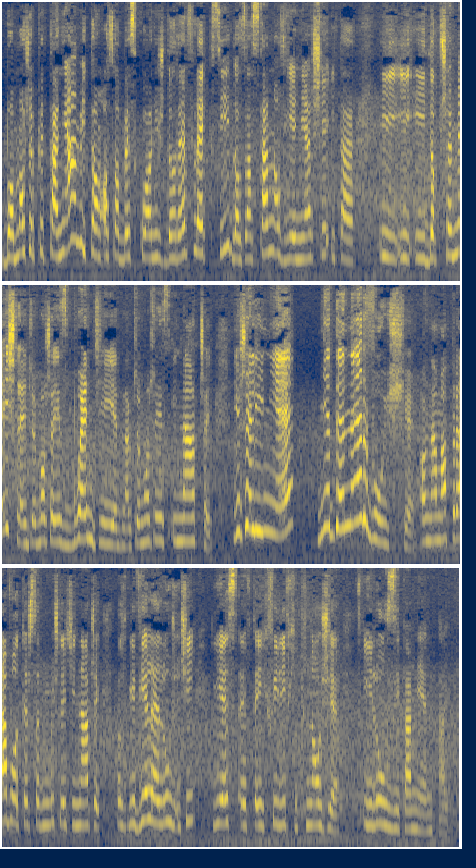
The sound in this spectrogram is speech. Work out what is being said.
bo może pytaniami tą osobę skłonić do refleksji, do zastanowienia się i, ta, i, i, i do przemyśleń, że może jest błędzie jednak, że może jest inaczej. Jeżeli nie, nie denerwuj się. Ona ma prawo też sobie myśleć inaczej. Bo wiele ludzi jest w tej chwili w hipnozie, w iluzji, pamiętaj.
